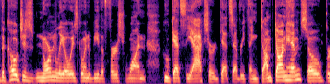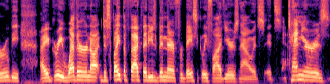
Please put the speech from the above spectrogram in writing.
the coach is normally always going to be the first one who gets the axe or gets everything dumped on him. So Berube, I agree. Whether or not, despite the fact that he's been there for basically five years now, it's it's tenure is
